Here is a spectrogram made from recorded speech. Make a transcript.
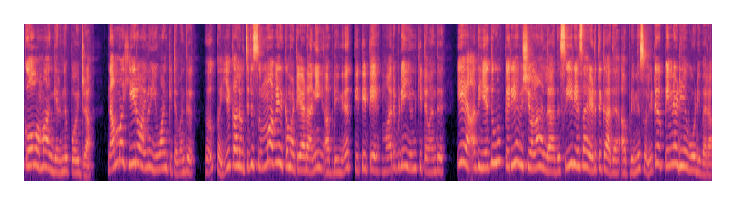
கோவமாக அங்கேருந்து போயிடுறா. நம்ம ஹீரோயினும் யுவான் கிட்ட வந்து "ஓ, கையை காலை வச்சுட்டு சும்மாவே இருக்க மாட்டியாடா நீ? அப்படின்னு திட்டிட்டே மறுபடியும் யுன் கிட்ட வந்து ஏ அது எதுவும் பெரிய விஷயம்லாம் இல்லை அதை சீரியஸாக எடுத்துக்காத அப்படின்னு சொல்லிட்டு பின்னாடியே ஓடி வரா.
